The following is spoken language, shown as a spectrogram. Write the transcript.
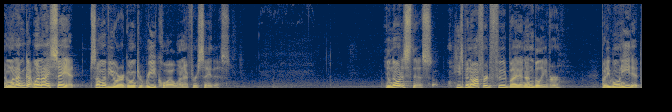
And when, I'm, when I say it, some of you are going to recoil when I first say this. You'll notice this. He's been offered food by an unbeliever, but he won't eat it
